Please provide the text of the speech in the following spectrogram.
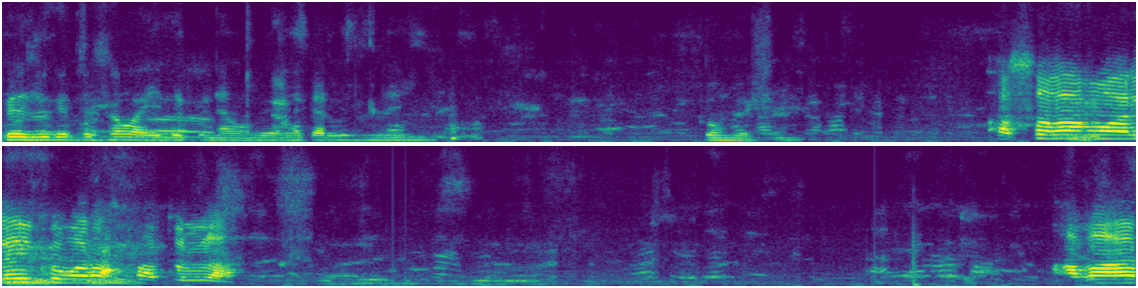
ফেসবুক তো সবাই আমাদের এলাকার বুঝি নাই। কম বেশি। আসসালামু আলাইকুম রহমতুল্লাহ। আমার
